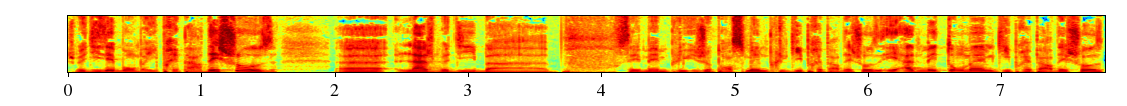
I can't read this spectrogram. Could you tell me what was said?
Je me disais bon, bah ils préparent des choses. Euh, là, je me dis, bah, c'est même plus, je pense même plus qu'il prépare des choses. Et admettons même qu'il prépare des choses,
